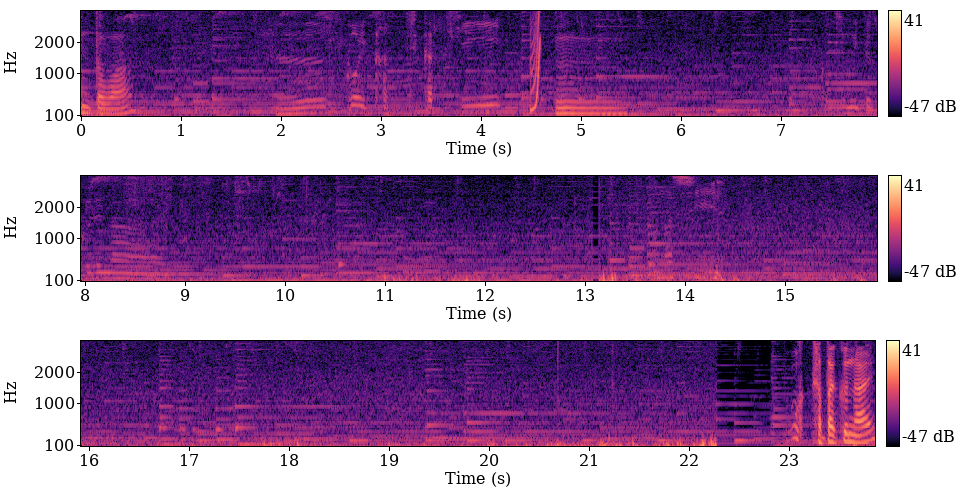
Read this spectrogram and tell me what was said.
メントは？すっごいカッチカチ。うーんこっち向いてくれない。悲しい。すごく硬くない？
